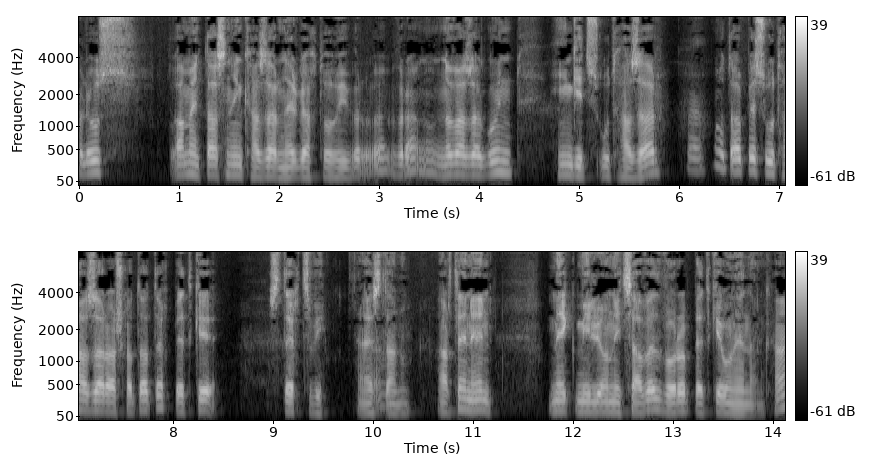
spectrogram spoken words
պլյուս ամեն 15000 ներգաղթողի վրա նվազագույն 5-ից 8000, մոտավորապես 8000 աշխատատեղ պետք է ստեղծվի Հայաստանում։ Արդեն այն 1 միլիոնից ավել, որը պետք է ունենանք, հա։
